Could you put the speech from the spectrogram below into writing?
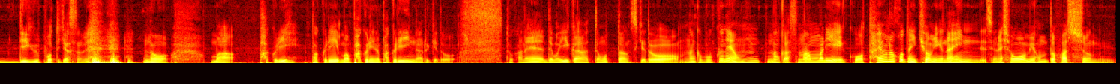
ディグポッドキャストね。の、まあ、パクリ？パクリ？まあ、パクリのパクリになるけど、とかね、でもいいかなって思ったんですけど、なんか僕ね、ほんとなんかそのあんまり、こう、多様なことに興味がないんですよね。正味、ほんとファッション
